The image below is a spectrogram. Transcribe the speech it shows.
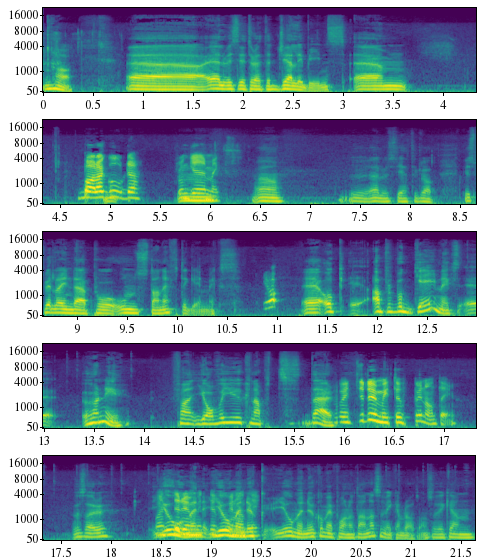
Jaha. Eh, Elvis heter heter Jelly Beans. Ehm, Bara goda. Från Mm. GameX. ja, Elvis är jätteglad. Vi spelar in det här på onsdagen efter GameX. Ja. Eh, och eh, apropå GameX, eh, hörni. Fan, jag var ju knappt där. Var inte du mitt uppe i någonting? Vad sa du? Var Jo du men, jo, men nu, jo men nu kommer jag på något annat som vi kan prata om, så vi kan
